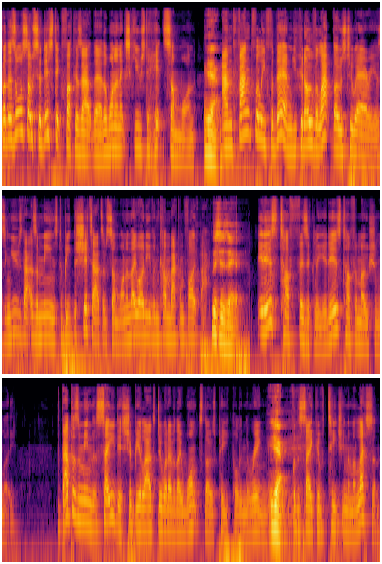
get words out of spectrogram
But there's also sadistic fuckers out there that want an excuse to hit someone yeah, and thankfully for them, you can overlap those two areas and use that as a means to beat the shit out of someone, and they won't even come back and fight back. this is it. It is tough physically, it is tough emotionally. But that doesn't mean that sadists should be allowed to do whatever they want to those people in the ring Yeah, for the sake of teaching them a lesson.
